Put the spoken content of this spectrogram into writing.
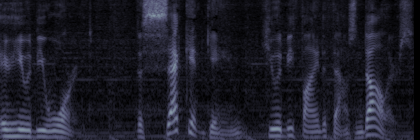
eh, he would be warned. The second game, he would be fined $1,000.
